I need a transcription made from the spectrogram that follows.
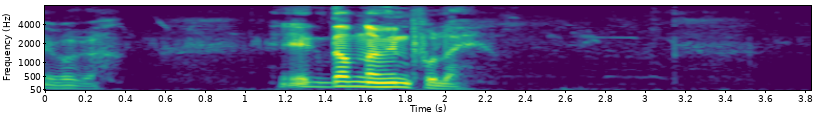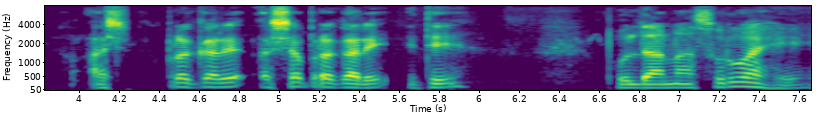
हे बघा. हे एकदम नवीन फुल आहे. अश प्रकारे अशा प्रकारे इथे फुलदाणा सुरू आहे.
